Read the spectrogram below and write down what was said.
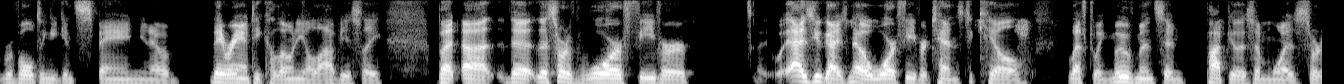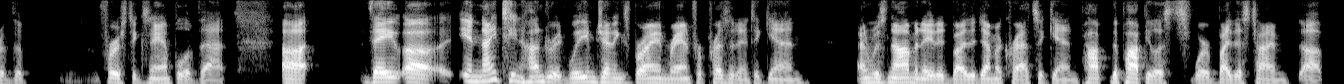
revolting against Spain. You know, they were anti-colonial, obviously, but uh, the the sort of war fever, as you guys know, war fever tends to kill left-wing movements and populism was sort of the first example of that. Uh, they uh, in 1900, William Jennings Bryan ran for president again and was nominated by the Democrats again. Pop, the populists were by this time uh,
